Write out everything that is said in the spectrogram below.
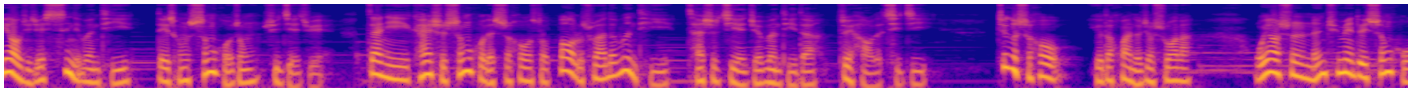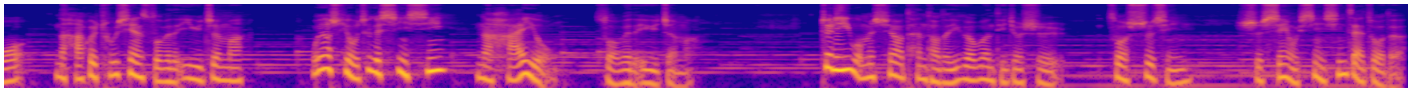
要解决心理问题，得从生活中去解决。在你开始生活的时候所暴露出来的问题，才是解决问题的最好的契机。这个时候，有的患者就说了。我要是能去面对生活，那还会出现所谓的抑郁症吗？我要是有这个信心，那还有所谓的抑郁症吗？这里我们需要探讨的一个问题就是：做事情是先有信心再做的，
